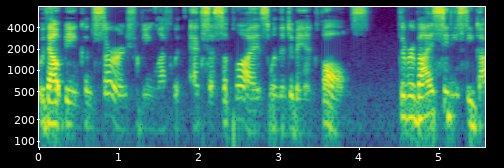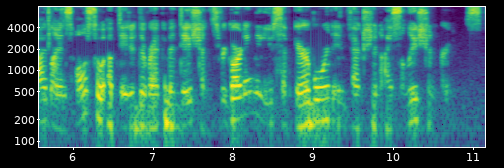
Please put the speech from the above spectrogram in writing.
without being concerned for being left with excess supplies when the demand falls. The revised CDC guidelines also updated the recommendations regarding the use of airborne infection isolation rooms.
